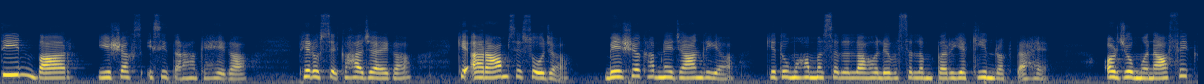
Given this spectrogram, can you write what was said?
تین بار یہ شخص اسی طرح کہے گا۔ پھر اس سے کہا جائے گا کہ آرام سے سو جا۔ بے شک ہم نے جان لیا کہ تو محمد صلی اللہ علیہ وسلم پر یقین رکھتا ہے اور جو منافق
